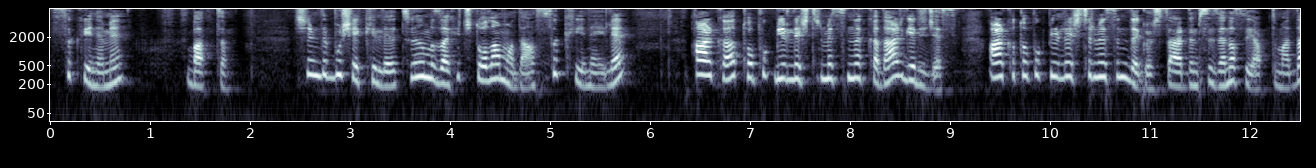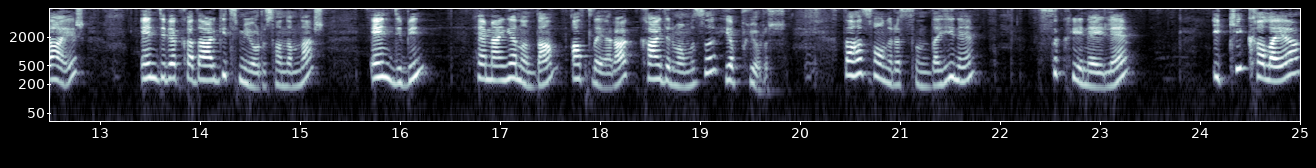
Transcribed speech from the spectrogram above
sık iğnemi battım. Şimdi bu şekilde tığımıza hiç dolamadan sık iğne ile arka topuk birleştirmesine kadar geleceğiz. Arka topuk birleştirmesini de gösterdim size nasıl yaptığıma dair. En dibe kadar gitmiyoruz hanımlar. En dibin hemen yanından atlayarak kaydırmamızı yapıyoruz. Daha sonrasında yine sık iğne ile iki kalaya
